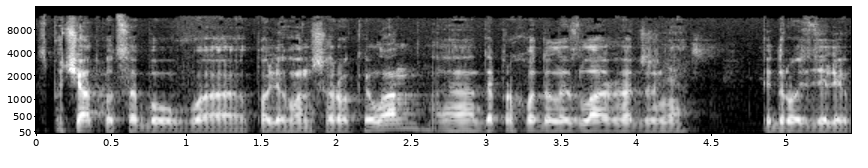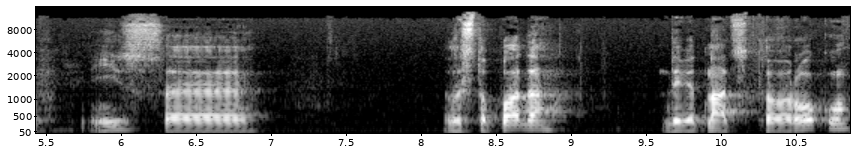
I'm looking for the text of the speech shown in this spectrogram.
Спочатку це був е, полігон Широкий Лан, е, де проходили злагодження підрозділів. І з листопада 2019 року,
